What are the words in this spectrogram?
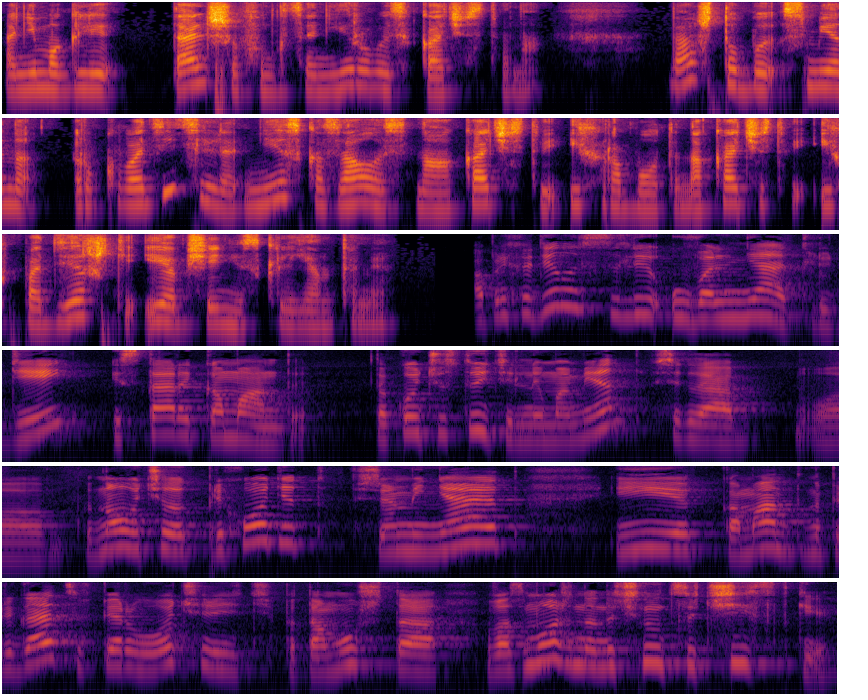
они могли дальше функционировать качественно да, чтобы смена руководителя не сказалась на качестве их работы, на качестве их поддержки и общения с клиентами. А приходилось ли увольнять людей из старой команды? Такой чувствительный момент всегда. Э, новый человек приходит, все меняет, и команда напрягается в первую очередь, потому что, возможно, начнутся чистки.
